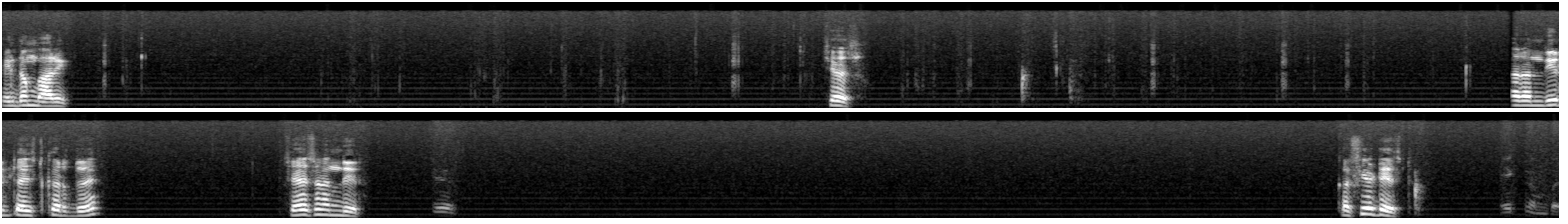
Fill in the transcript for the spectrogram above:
एकदम भारी. चेस रणधीर टेस्ट करतोय. चेस रणधीर कशी आहे टेस्ट एक नंबर.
